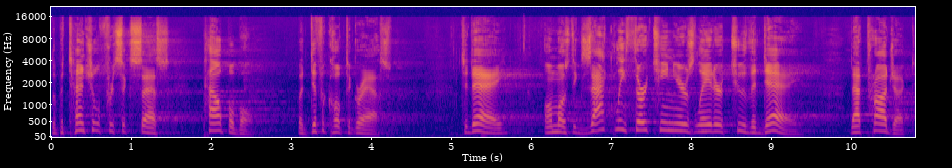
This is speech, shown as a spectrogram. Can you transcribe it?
The potential for success palpable, but difficult to grasp. Today, almost exactly 13 years later to the day, that project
